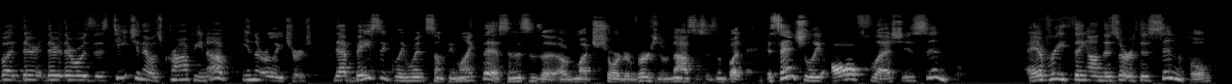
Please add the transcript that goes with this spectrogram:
but there, there there was this teaching that was cropping up in the early church that basically went something like this, and this is a, a much shorter version of Gnosticism, but essentially all flesh is sinful everything on this earth is sinful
